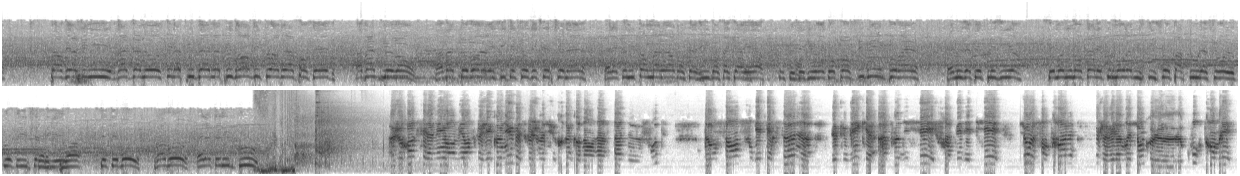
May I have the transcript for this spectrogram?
par Virginie Razzano. C'est la plus belle, la plus grande victoire de la Française à 29 ans. À 29 ans, elle réussit quelque chose d'exceptionnel. Elle a connu tant de malheurs dans sa vie, dans sa carrière, que c'est une récompense sublime pour elle. Elle nous a fait plaisir. C'est monumental et tout le monde a du frisson partout là sur le cours Philippe Chatrier. C'était beau. Bravo. Elle a tenu le coup. Je crois que c'est la meilleure ambiance que j'ai connue parce que je me suis cru comme dans un stade de foot, dans le sens où les personnes, le public applaudissait et frappait des pieds sur le central. J'avais l'impression que le, cours tremblait.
